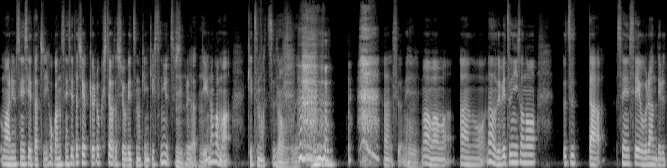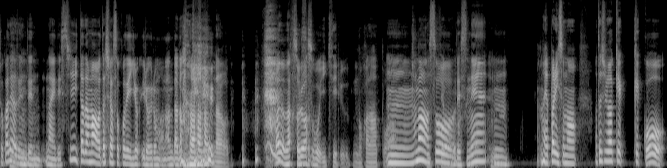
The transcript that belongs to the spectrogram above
周りの先生たち、他の先生たちが協力して私を別の研究室に移してくれたっていうのが、まあ、結末。なるほどね。なんですよね。うんまあまあまあ。あの、なので別にその、移った先生を恨んでるとかでは全然ないですし、ただまあ私はそこでいろいろいろ学んだなっていう。なるほど。まあでもなんかそれはすごい生きてるのかなとは。うん、まあそうですね。ううんん。まあ、やっぱりその、私はけ結構、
